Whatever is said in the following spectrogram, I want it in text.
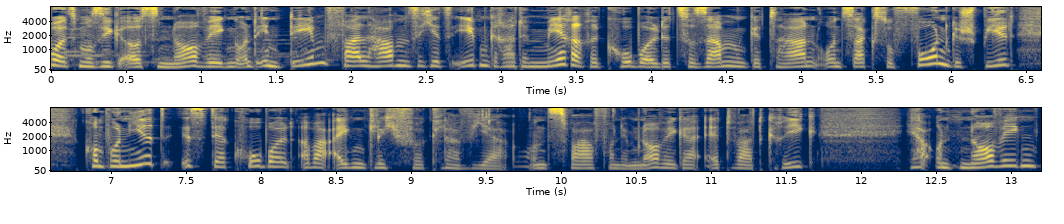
Koboldsmusik aus Norwegen. Und in dem Fall haben sich jetzt eben gerade mehrere Kobolde zusammengetan und Saxophon gespielt. Komponiert ist der Kobold aber eigentlich für Klavier. Und zwar von dem Norweger Edvard Grieg. Ja, und Norwegen,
